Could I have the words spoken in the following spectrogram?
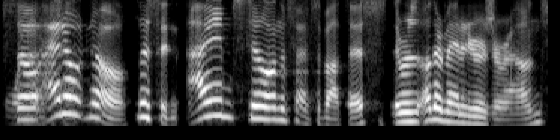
So I don't know. Listen, I am still on the fence about this. There was other managers around.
